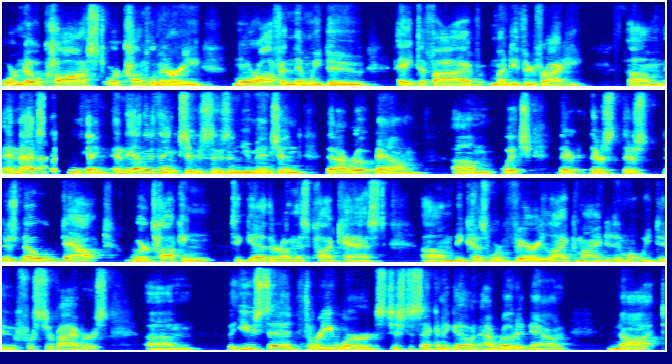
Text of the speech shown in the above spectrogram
or no cost or complimentary more often than we do eight to five Monday through Friday. Um, and that's the cool thing. And the other thing too, Susan, you mentioned that I wrote down um, which there, there's there's there's no doubt we're talking together on this podcast um, because we're very like-minded in what we do for survivors. Um, but you said three words just a second ago, and I wrote it down: not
